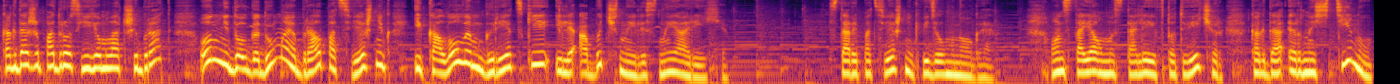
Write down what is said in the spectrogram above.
Когда же подрос ее младший брат, он, недолго думая, брал подсвечник и колол им грецкие или обычные лесные орехи. Старый подсвечник видел многое. Он стоял на столе и в тот вечер, когда Эрнестину,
